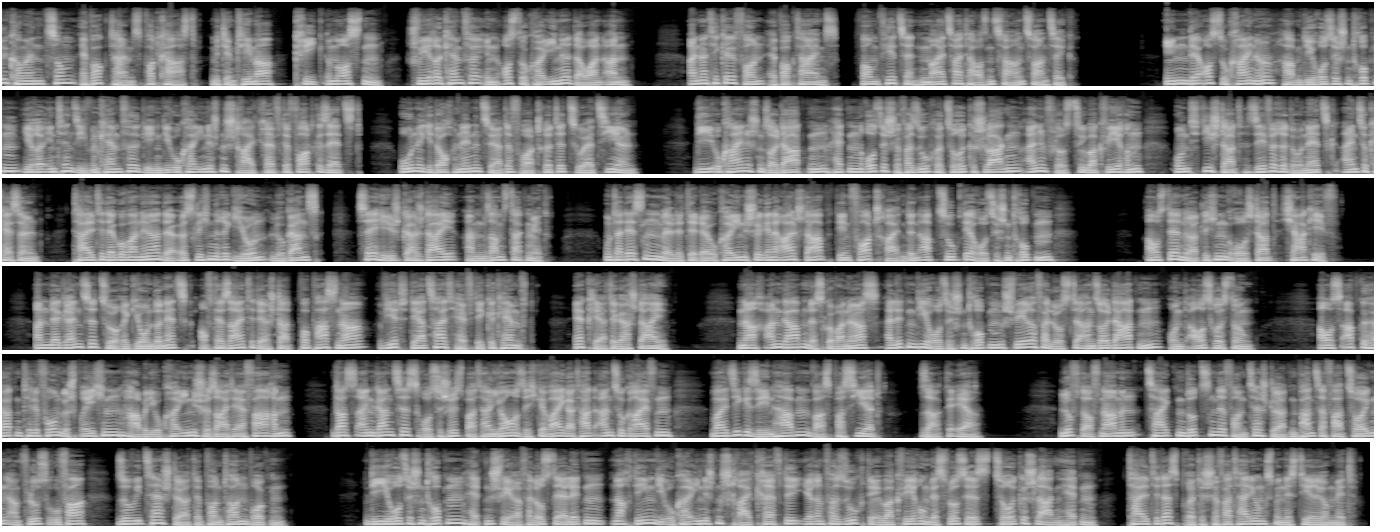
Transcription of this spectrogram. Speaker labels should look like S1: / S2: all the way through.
S1: Willkommen zum Epoch Times Podcast mit dem Thema Krieg im Osten. Schwere Kämpfe in Ostukraine dauern an. Ein Artikel von Epoch Times vom 14. Mai 2022. In der Ostukraine haben die russischen Truppen ihre intensiven Kämpfe gegen die ukrainischen Streitkräfte fortgesetzt, ohne jedoch nennenswerte Fortschritte zu erzielen. Die ukrainischen Soldaten hätten russische Versuche zurückgeschlagen, einen Fluss zu überqueren und die Stadt Severodonetsk einzukesseln, teilte der Gouverneur der östlichen Region Lugansk, Serhij Gajdai, am Samstag mit. Unterdessen meldete der ukrainische Generalstab den fortschreitenden Abzug der russischen Truppen aus der nördlichen Großstadt Charkiw. An der Grenze zur Region Donetsk auf der Seite der Stadt Popasna wird derzeit heftig gekämpft, erklärte Gajdai. Nach Angaben des Gouverneurs erlitten die russischen Truppen schwere Verluste an Soldaten und Ausrüstung. Aus abgehörten Telefongesprächen habe die ukrainische Seite erfahren, dass ein ganzes russisches Bataillon sich geweigert hat anzugreifen, weil sie gesehen haben, was passiert, sagte er. Luftaufnahmen zeigten Dutzende von zerstörten Panzerfahrzeugen am Flussufer sowie zerstörte Pontonbrücken. Die russischen Truppen hätten schwere Verluste erlitten, nachdem die ukrainischen Streitkräfte ihren Versuch der Überquerung des Flusses zurückgeschlagen hätten, teilte das britische Verteidigungsministerium mit.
